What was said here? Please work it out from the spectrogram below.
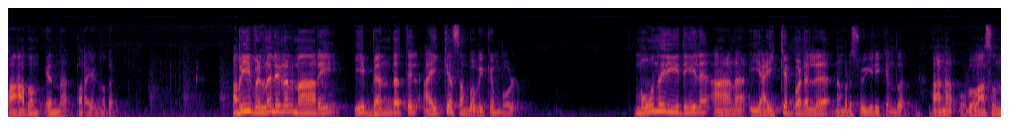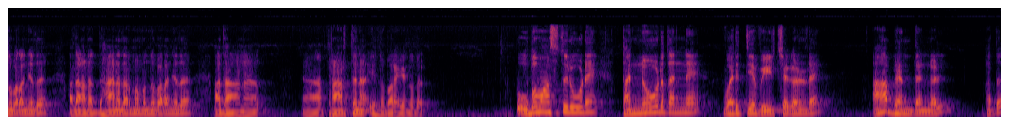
പാപം എന്ന് പറയുന്നത്. അപ്പം ഈ വിള്ളലുകൾ മാറി ഈ ബന്ധത്തിൽ ഐക്യം സംഭവിക്കുമ്പോൾ മൂന്ന് രീതിയിൽ ആണ് ഈ ഐക്യപ്പെടൽ നമ്മൾ സ്വീകരിക്കുന്നത്. ആണ് ഉപവാസം എന്ന് പറഞ്ഞത് അതാണ് ദാനധർമ്മം എന്ന് പറഞ്ഞത് അതാണ് പ്രാർത്ഥന എന്ന് പറയുന്നത്. അപ്പോൾ ഉപവാസത്തിലൂടെ തന്നോട് തന്നെ വരുത്തിയ വീഴ്ചകളുടെ ആ ബന്ധങ്ങൾ അത്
